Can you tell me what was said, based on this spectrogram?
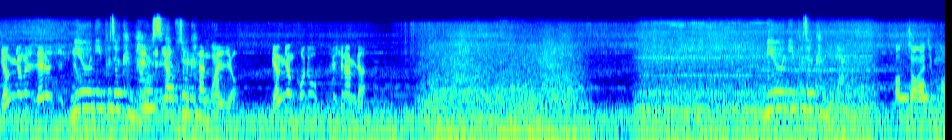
명령을 내려주십시오. 미온이 부족합니다. 하우스가 부족합니다. 완료. 명령 코드 수신합니다. 미온이 부족합니다. 걱정하지 마.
